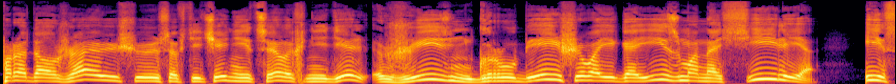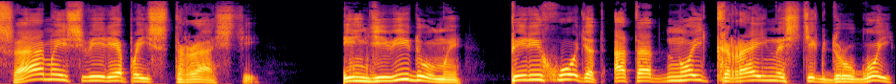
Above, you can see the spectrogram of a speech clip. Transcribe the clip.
продолжающуюся в течение целых недель жизнь грубейшего эгоизма, насилия и самой свирепой страсти. Индивидуумы переходят от одной крайности к другой,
